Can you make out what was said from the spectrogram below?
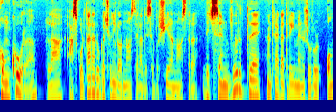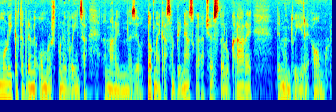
concură la ascultarea rugăciunilor noastre, la desăvârșirea noastră. Deci se învârte întreaga treime în jurul omului câtă vreme omul își pune voința în mâna lui Dumnezeu, tocmai ca să împlinească această lucrare de mântuire a omului.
